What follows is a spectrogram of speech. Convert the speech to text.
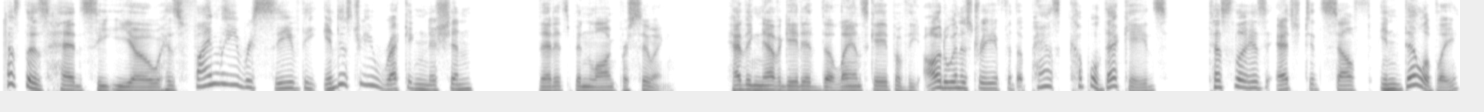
Tesla's head CEO has finally received the industry recognition that it's been long pursuing. Having navigated the landscape of the auto industry for the past couple decades, Tesla has etched itself indelibly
